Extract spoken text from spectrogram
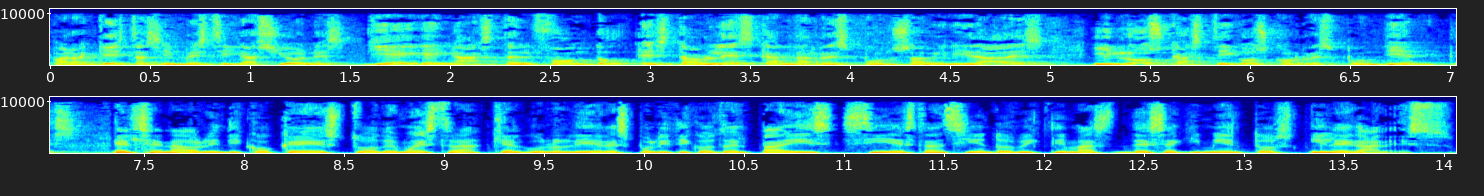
para que estas investigaciones lleguen hasta el fondo, establezcan las responsabilidades y los castigos correspondientes. El senador indicó que esto demuestra que algunos líderes políticos del país sí están siendo víctimas de seguimientos ilegales.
